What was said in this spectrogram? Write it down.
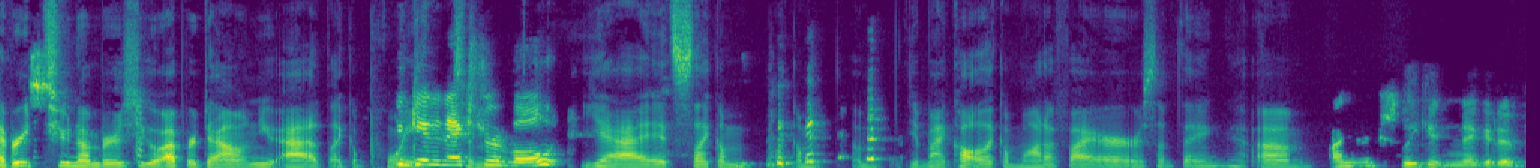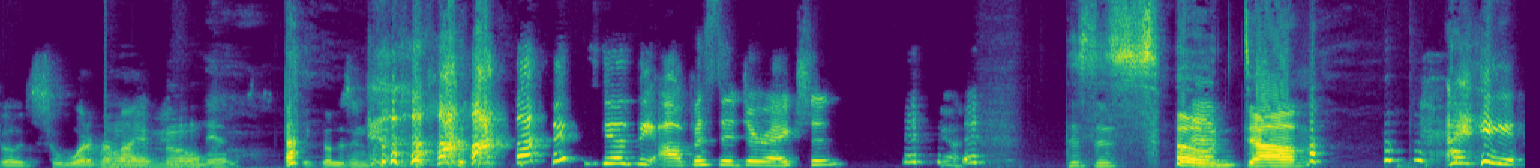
Every two numbers you go up or down, you add like a point. You get an to- extra vote. Yeah, it's like a, like a, a- you might call it like a modifier or something. Um, I actually get negative votes, so whatever my Oh, no. opinion is, it goes into. the- it goes the opposite direction. this is so Um, dumb. I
